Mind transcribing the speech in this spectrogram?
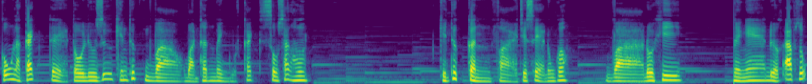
cũng là cách để tôi lưu giữ kiến thức vào bản thân mình một cách sâu sắc hơn. Kiến thức cần phải chia sẻ đúng không? Và đôi khi người nghe được áp dụng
